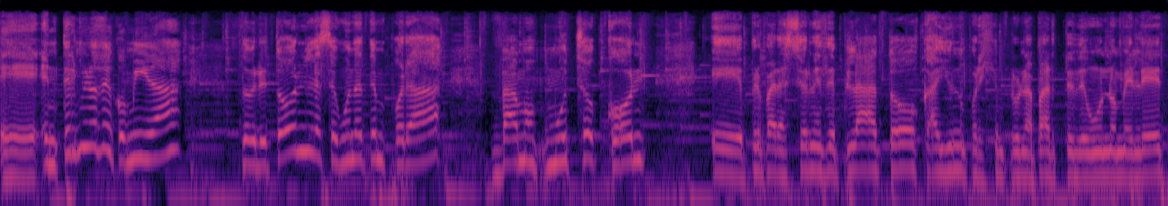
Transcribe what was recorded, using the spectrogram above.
eh, en términos de comida, sobre todo en la segunda temporada, vamos mucho con eh, preparaciones de platos. Hay uno, por ejemplo, una parte de un omelette.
